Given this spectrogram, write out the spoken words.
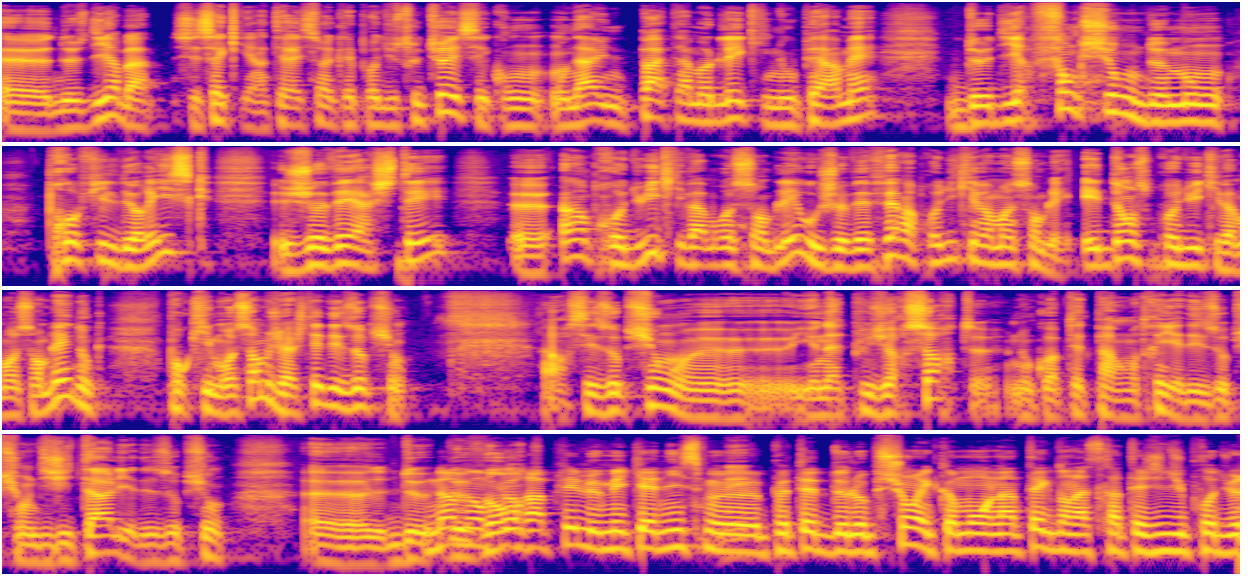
euh, de se dire, bah, c'est ça qui est intéressant avec les produits structurés, c'est qu'on on a une pâte à modeler qui nous permet de dire, fonction de mon profil de risque, je vais acheter euh, un produit qui va me ressembler ou je vais faire un produit qui va me ressembler. Et dans ce produit qui va me ressembler, donc pour qu'il me ressemble, je vais acheter des options. Alors ces options, il y en a de plusieurs sortes, donc on va peut-être pas rentrer, il y a des options digitales, il y a des options de, Non, de mais on peut rappeler le mécanisme peut-être de l'option et comment on l'intègre dans la stratégie du produit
